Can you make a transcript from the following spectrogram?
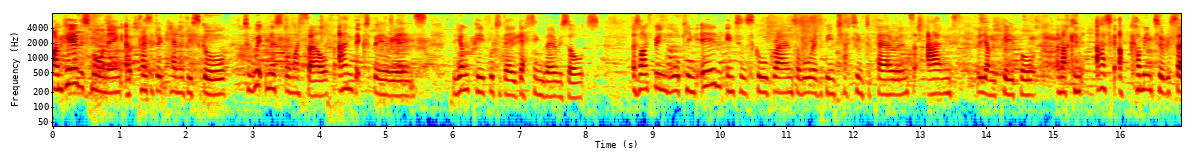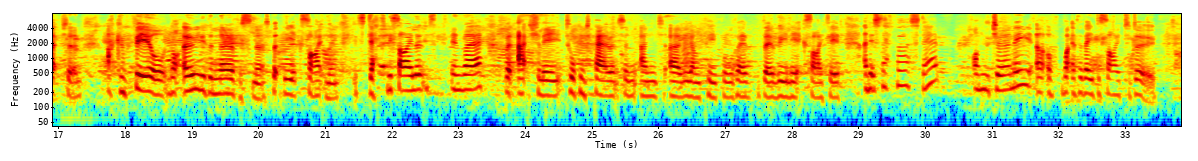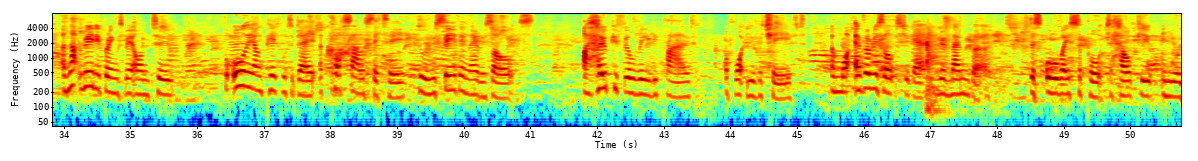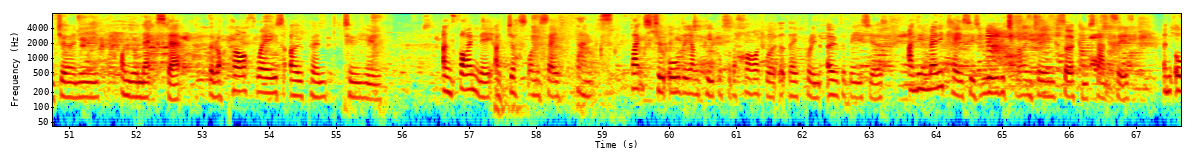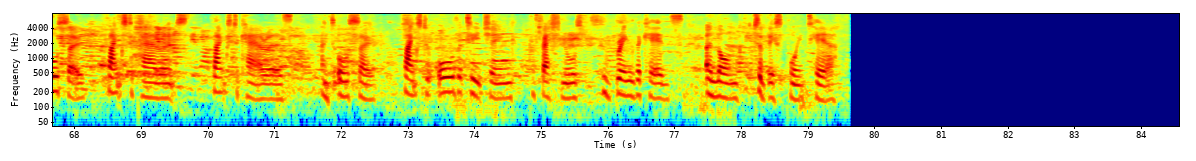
I'm here this morning at President Kennedy School to witness for myself and experience the young people today getting their results. As I've been walking in into the school grounds, I've already been chatting to parents and the young people and I can ask, I've come into reception, I can feel not only the nervousness but the excitement. It's deathly silent in there, but actually talking to parents and, and uh, the young people, they're, they're really excited. And it's their first step on the journey uh, of whatever they decide to do. And that really brings me on to for all the young people today across our city who are receiving their results, I hope you feel really proud of what you've achieved. And whatever results you get, remember there's always support to help you in your journey on your next step. There are pathways open to you. And finally, I just want to say thanks. thanks to all the young people for the hard work that they've put in over these years and in many cases really challenging circumstances and also thanks to parents, thanks to carers and also thanks to all the teaching professionals who bring the kids along to this point here.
